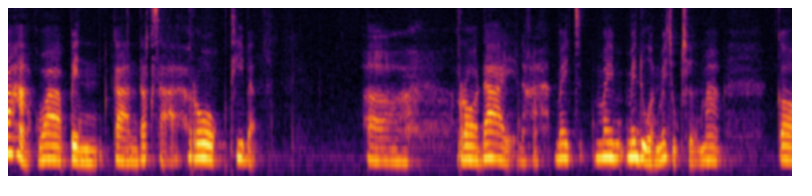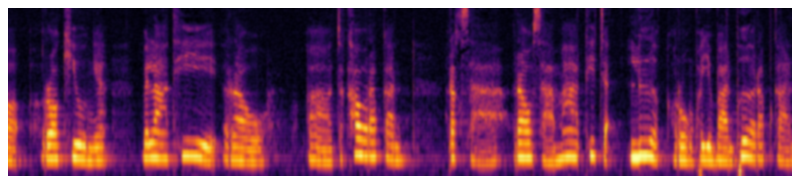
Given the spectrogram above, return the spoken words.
ถ้าหากว่าเป็นการรักษาโรคที่แบบออรอได้นะคะไม่ไม่ไม่ด่วนไม่ฉุกเฉินมาก ก็รอคิวอย่างเงี้ยเวลาที่เราจะเข้ารับการรักษาเราสามารถที่จะเลือกโรงพยาบาลเพื่อรับการ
